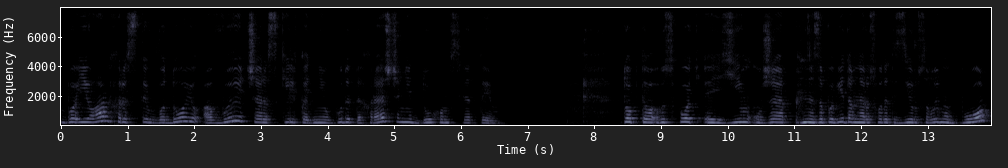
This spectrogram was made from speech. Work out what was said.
Бо Іоанн хрестив водою, а ви через кілька днів будете хрещені Духом Святим. Тобто Господь е, їм уже заповідав не розходитись з Єрусалиму, бо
